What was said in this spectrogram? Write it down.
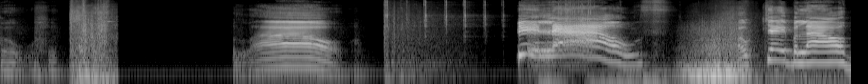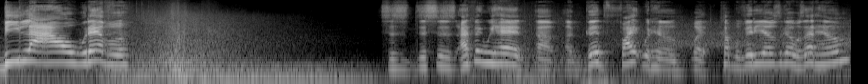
Belal. Belal. Okay, Belal, Belal, whatever. This is this is. I think we had a, a good fight with him. What a couple videos ago? Was that him?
